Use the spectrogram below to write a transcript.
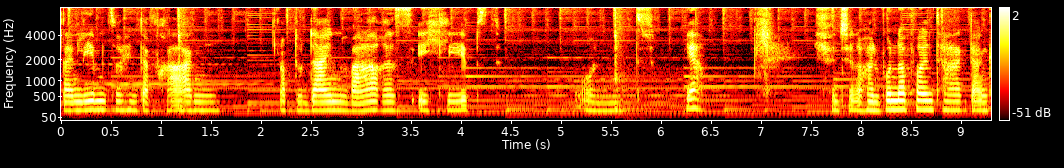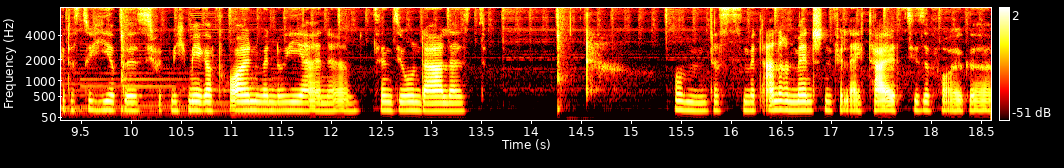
dein Leben zu hinterfragen, ob du dein wahres Ich lebst. Und ja, ich wünsche dir noch einen wundervollen Tag. Danke, dass du hier bist. Ich würde mich mega freuen, wenn du hier eine Zension da lässt, um das mit anderen Menschen vielleicht teilst, diese Folge,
